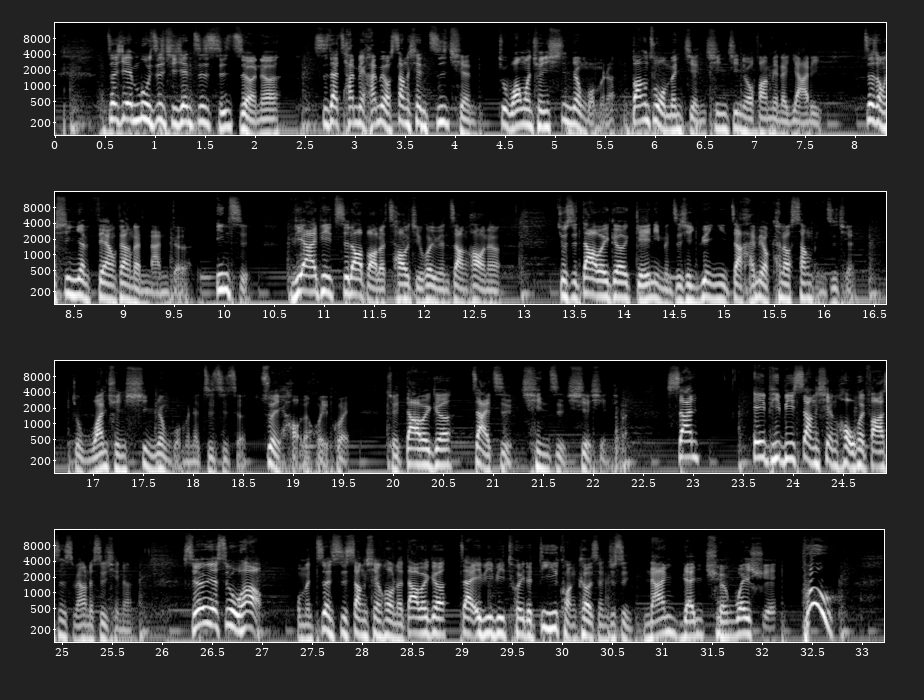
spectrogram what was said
这些募资期间支持者呢，是在产品还没有上线之前就完完全信任我们了，帮助我们减轻金流方面的压力。这种信任非常非常的难得。因此，VIP 吃到饱的超级会员账号呢，就是大卫哥给你们这些愿意在还没有看到商品之前就完全信任我们的支持者最好的回馈。所以，大卫哥再次亲自谢谢你们。三。APP 上线后会发生什么样的事情呢？十二月十五号，我们正式上线后呢，大卫哥在 APP 推的第一款课程就是男人权威学。呼，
